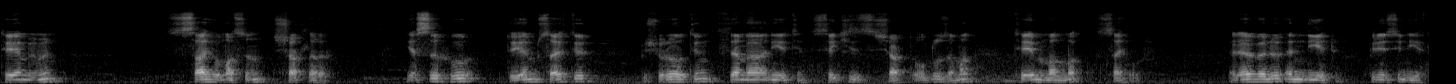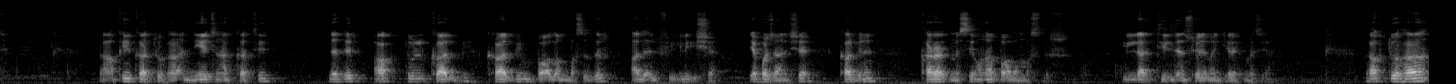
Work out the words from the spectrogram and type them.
Teyemmümün sahih olmasının şartları. Yasıhu teyemmüm sahihtir. Bir şurutin semaniyetin. Sekiz şart olduğu zaman teyemmüm almak sahih olur. El evvelü en niyetü. Birincisi niyet. Ve hakikatuha, niyetin hakikati nedir? Akdül kalbi. Kalbin bağlanmasıdır. Alel fiili işe. Yapacağın işe kalbinin karar etmesi, ona bağlanmasıdır. İlla dilden söylemen gerekmez yani. Vaktuha,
